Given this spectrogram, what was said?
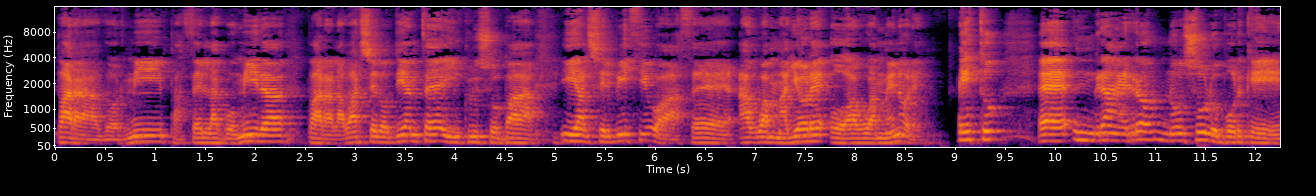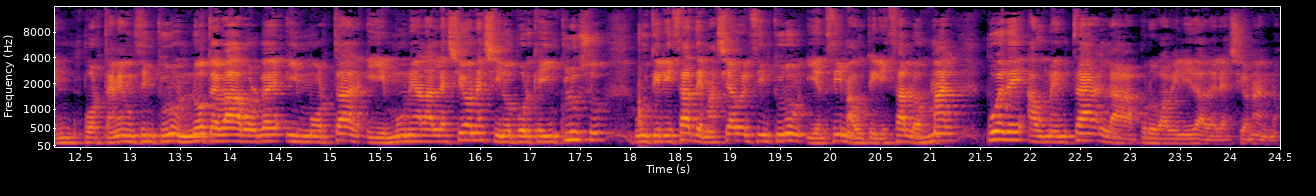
para dormir, para hacer la comida, para lavarse los dientes incluso para ir al servicio a hacer aguas mayores o aguas menores. Esto es un gran error, no solo porque por tener un cinturón no te va a volver inmortal e inmune a las lesiones, sino porque incluso utilizar demasiado el cinturón y encima utilizarlos mal puede aumentar la probabilidad de lesionarnos.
